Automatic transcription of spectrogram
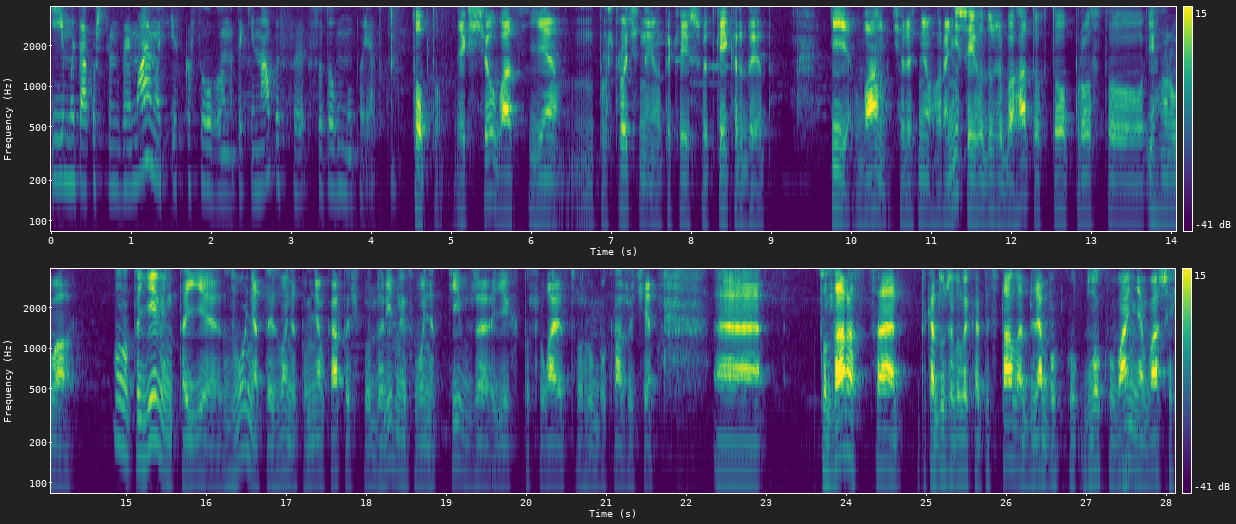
і ми також цим займаємось і скасовуємо такі написи в судовому порядку. Тобто, якщо у вас є прострочений такий швидкий кредит, і вам через нього раніше його дуже багато хто просто ігнорували. Ну, то є він, та є. Дзвонять та й дзвонять, поміняв карточку, до рідних дзвонять, ті вже їх посилають, грубо кажучи. Е, то зараз це така дуже велика підстава для блоку- блокування ваших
